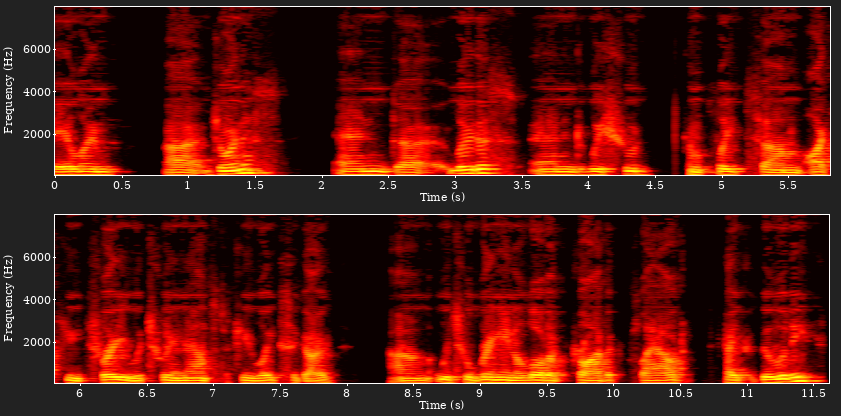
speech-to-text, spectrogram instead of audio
Airloom uh, join us and uh, Ludus, and we should complete um, IQ3, which we announced a few weeks ago, um, which will bring in a lot of private cloud capability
